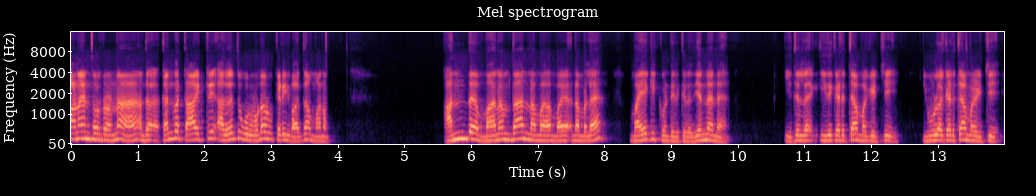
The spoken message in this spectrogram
மனம்னு சொல்றோம்னா அந்த கன்வெர்ட் ஆயிட்டு அதுல இருந்து ஒரு உணர்வு கிடைக்குது. அதுதான் மனம். அந்த மனம் தான் நம்ம ம- மயக்கி கொண்டிருக்கிறது. என்னென்ன? இதுல இது கிடைச்சா மகிழ்ச்சி இவ்வளோ கிடைச்சா மகிழ்ச்சி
